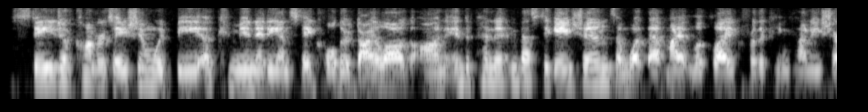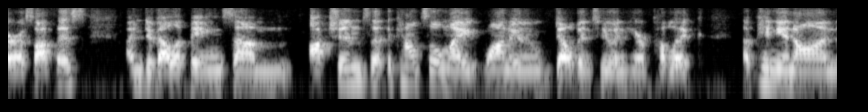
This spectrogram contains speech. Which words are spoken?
stage of conversation would be a community and stakeholder dialogue on independent investigations and what that might look like for the King County Sheriff's Office. I'm developing some options that the council might want to delve into and hear public opinion on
